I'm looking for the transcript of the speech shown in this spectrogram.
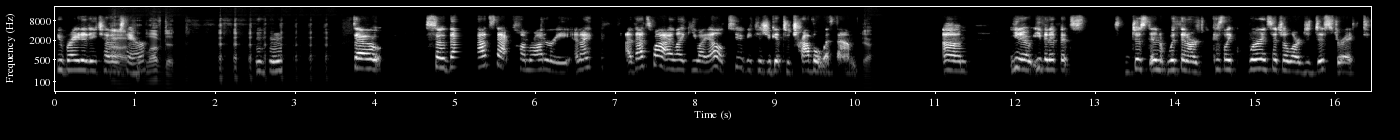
You braided each other's uh, hair. Loved it. mm-hmm. So, so that, that's that camaraderie, and I that's why I like UIL too because you get to travel with them. Yeah. Um, you know, even if it's just in within our because like we're in such a large district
